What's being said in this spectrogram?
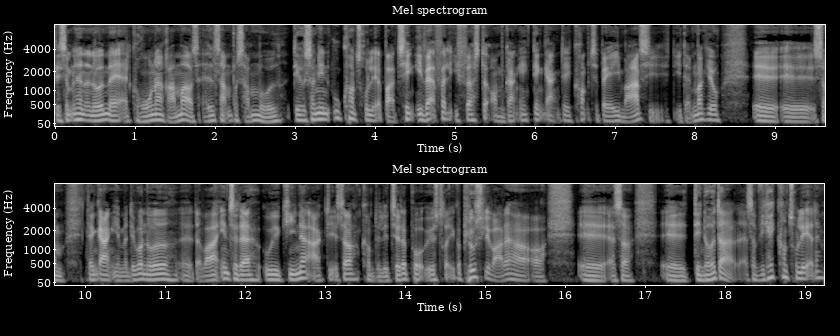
det simpelthen er noget med, at corona rammer os alle sammen på samme måde. Det er jo sådan en ukontrollerbar ting, i hvert fald i første omgang, ikke? dengang det kom tilbage i marts i, i Danmark jo, øh, øh, som dengang, jamen det var noget, der var indtil da ude i Kina, agtigt så kom det lidt tættere på Østrig, og pludselig var det her, og øh, altså, øh, det er noget, der, altså vi kan ikke kontrollere det,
